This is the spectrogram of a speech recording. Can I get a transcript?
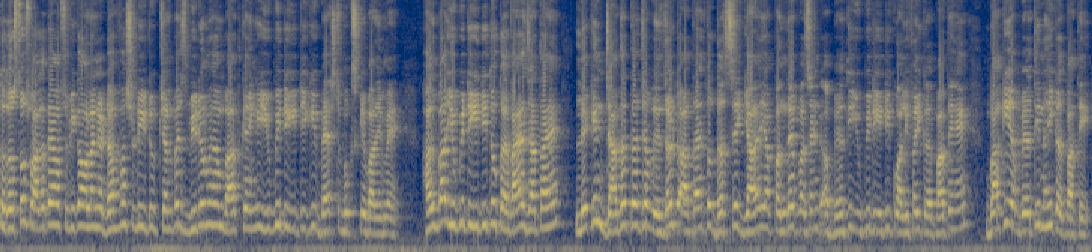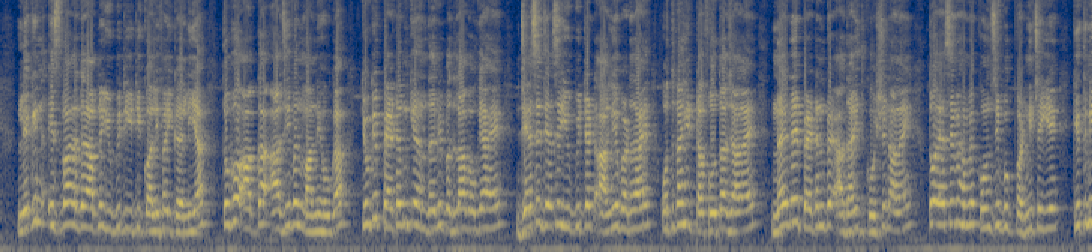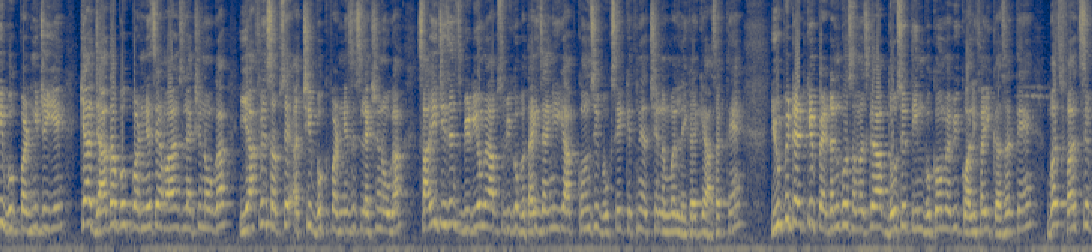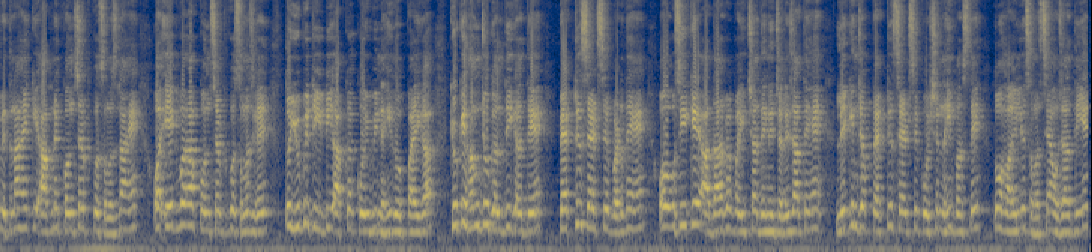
तो दोस्तों, स्वागत है आप सभी का ऑनलाइन अड्डा स्टडी यूट्यूब चैनल पर। इस वीडियो में हम बात करेंगे यूपी टीईटी की बेस्ट बुक्स के बारे में। हर बार यूपी टीईटी तो करवाया जाता है लेकिन ज़्यादातर जब रिज़ल्ट आता है तो 10 से 11 या 15 परसेंट अभ्यर्थी यूपी क्वालिफाई कर पाते हैं, बाकी अभ्यर्थी नहीं कर पाते। लेकिन इस बार अगर आपने यूपी क्वालिफाई कर लिया तो वो आपका आजीवन मान्य होगा, क्योंकि पैटर्न के अंदर भी बदलाव हो गया है। जैसे जैसे यूपी टेट आगे बढ़ रहा है, उतना ही टफ होता जा रहा है। नए नए पैटर्न पर आधारित क्वेश्चन आ रहे हैं। तो ऐसे में हमें कौन सी बुक पढ़नी चाहिए? कितनी बुक पढ़नी चाहिए? क्या ज़्यादा बुक पढ़ने से हमारा सिलेक्शन होगा, या फिर सबसे अच्छी बुक पढ़ने से सिलेक्शन होगा? सारी चीज़ें इस वीडियो में आप सभी को बताई जाएँगी कि आप कौन सी बुक से कितने अच्छे नंबर लेकर के आ सकते हैं। यूपी टेट के पैटर्न को समझकर आप दो से तीन बुकों में भी क्वालिफाई कर सकते हैं। बस फ़र्क सिर्फ़ इतना है कि आपने कॉन्सेप्ट को समझना है और एक बार आप कॉन्सेप्ट को समझ गए तो यूपी टीटी आपका कोई भी नहीं रोक पाएगा, क्योंकि हम जो गलती करते हैं प्रैक्टिस सेट से पढ़ते हैं और उसी के आधार पर परीक्षा देने चले जाते हैं। लेकिन जब प्रैक्टिस सेट से क्वेश्चन नहीं फंसते तो हमारे लिए समस्या हो जाती है।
